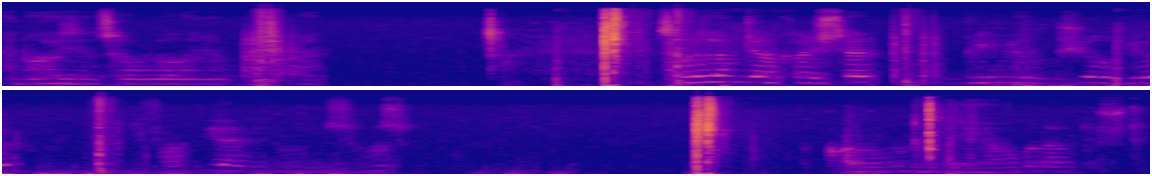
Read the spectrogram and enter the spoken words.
Yani o yüzden sorunlu oynamıyorum ben. Sanırım arkadaşlar bilmiyorum bir şey oluyor. Farklı yerde de oynuyorsunuz. Bu nedir ya o kadar düştük.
